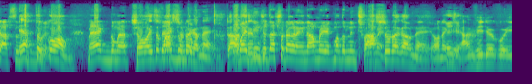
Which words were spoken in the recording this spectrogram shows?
টার্সেল এত কম। একদম সবাই তো 500 টাকা নেয়। সবাই তিনশো চারশো টাকা নেয় কিন্তু আমরা একমাত্র নিচ্ছি পাঁচশো টাকাও নেয় অনেকে। আমি ভিডিও করি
